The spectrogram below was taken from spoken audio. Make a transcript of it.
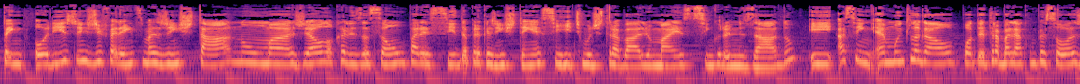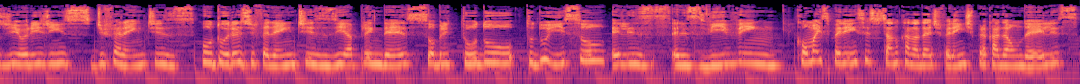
tem origens diferentes, mas a gente tá numa geolocalização parecida para que a gente tenha esse ritmo de trabalho mais sincronizado. E assim, é muito legal poder trabalhar com pessoas de origens diferentes, culturas diferentes e aprender sobre tudo, tudo isso. Eles eles vivem como a experiência de estar no Canadá é diferente para cada um deles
